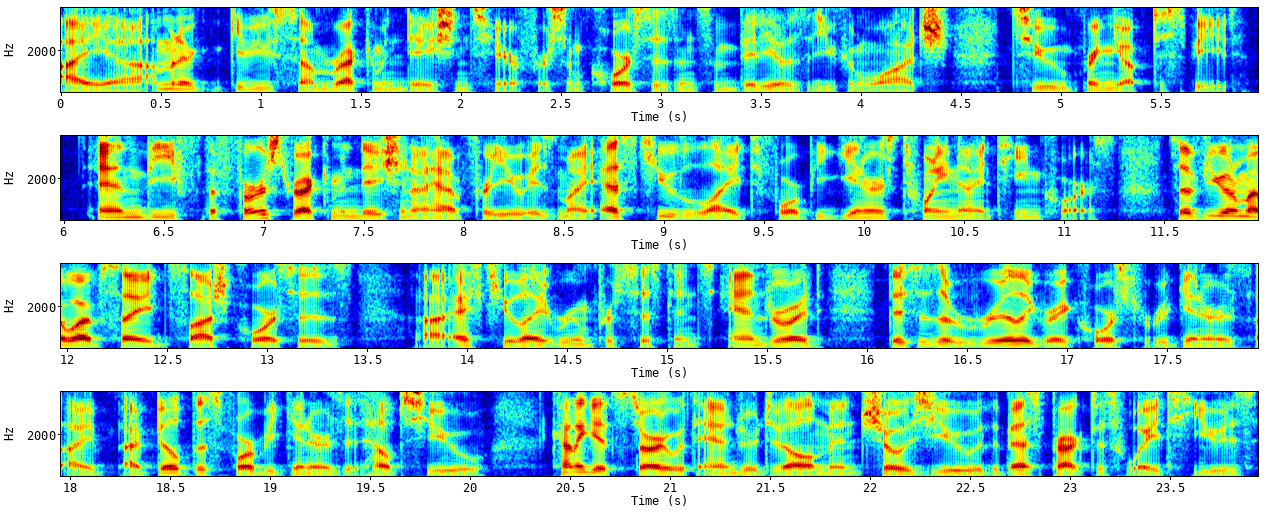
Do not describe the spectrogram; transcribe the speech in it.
I, uh, I'm going to give you some recommendations here for some courses and some videos that you can watch to bring you up to speed. And the, the first recommendation I have for you is my SQLite for Beginners 2019 course. So if you go to my website slash courses, uh, SQLite Room Persistence Android, this is a really great course for beginners. I, I built this for beginners. It helps you kind of get started with Android development, shows you the best practice way to use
